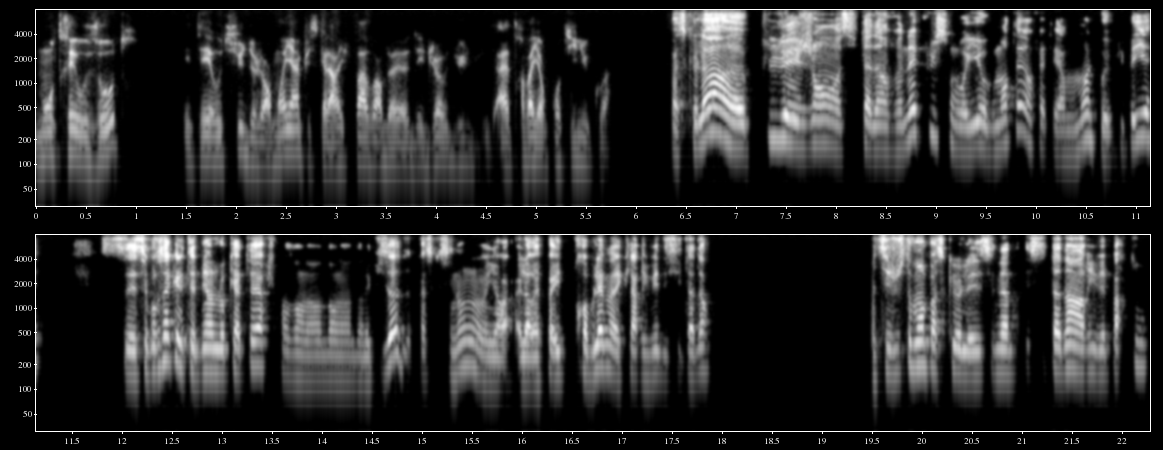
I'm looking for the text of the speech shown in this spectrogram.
montré aux autres étaient au-dessus de leurs moyens puisqu'elle n'arrive pas à avoir de, des jobs, du, à travailler en continu, quoi. Parce que là, euh, plus les gens citadins venaient, plus son loyer augmentait en fait. Et à un moment, elle pouvait plus payer. C'est pour ça qu'elle était bien locataire, je pense, dans, l'épisode, parce que sinon, elle aurait pas eu de problème avec l'arrivée des citadins. C'est justement parce que les citadins arrivaient partout,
